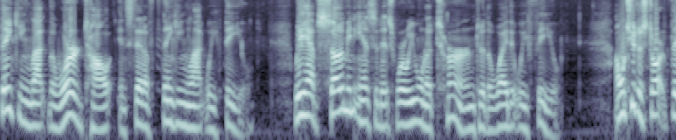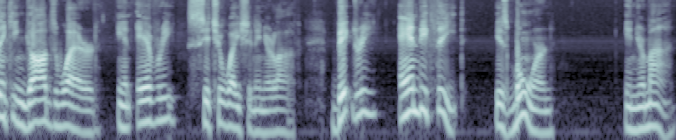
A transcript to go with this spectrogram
thinking like the Word taught instead of thinking like we feel. We have so many incidents where we want to turn to the way that we feel. I want you to start thinking God's Word in every situation in your life. Victory and defeat is born in your mind.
